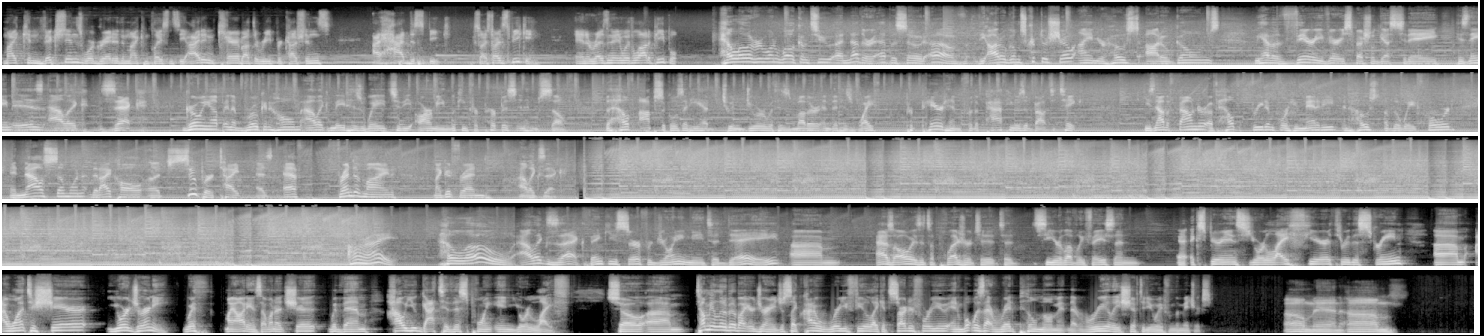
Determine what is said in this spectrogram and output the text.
my convictions were greater than my complacency. I didn't care about the repercussions. I had to speak. So I started speaking, and it resonated with a lot of people. Hello, everyone. Welcome to another episode of the Oto Gomes Crypto Show. I am your host, Oto Gomes. We have a very, very special guest today. His name is Alec Zeck. Growing up in a broken home, Alec made his way to the army looking for purpose in himself. The health obstacles that he had to endure with his mother and that his wife prepared him for the path he was about to take. He's now the founder of Health Freedom for Humanity and host of The Way Forward, and now someone that I call a super tight as F friend of mine, my good friend, Alec Zeck. Hello, Alec Zeck. Thank you, sir, for joining me today. Um, as always, it's a pleasure to to see your lovely face and uh, experience your life here through this screen. Um, I want to share your journey with my audience. I want to share with them how you got to this point in your life. So um, tell me a little bit about your journey, just like kind of where you feel like it started for you, and what was that red pill moment that really shifted you away from the matrix? Oh man, um,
